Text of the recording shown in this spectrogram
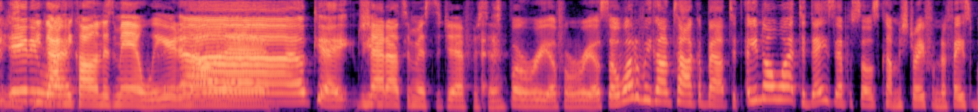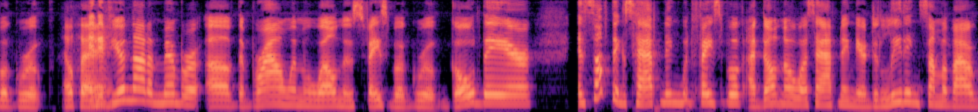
You, just- you got me calling this man weird and all that. Ah, okay. Shout out to Mr. Jefferson. For real, for real. So, what are we going to talk about? today? You know what? Today's episode is coming straight from the Facebook group. Okay. And if you're not a member of the Brown Women Wellness Facebook group, go there. And something's happening with Facebook. I don't know what's happening. They're deleting some of our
